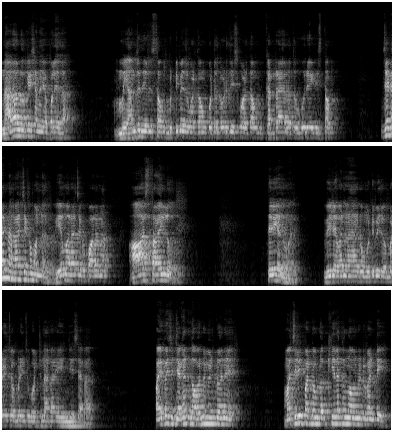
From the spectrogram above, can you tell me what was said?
నారా లోకేష్ అని చెప్పలేదా? మీ అంత తెలుస్తాం బుట్టి మీద కొడతాం గుడ్డలోడి తీసి కొడతాం కడ్రాయలతో ఊరేగిస్తాం. జగన్ అరాచకం అన్నారు. ఏం అరాచక పాలన? ఆ స్థాయిలో. తెలియదు మరి. వీళ్ళు ఎవరినైనా ముట్టి మీద వెంబడించి వెంబడించి కొట్టినారా? ఏం చేశారా? పైపేసి జగన్ గవర్నమెంట్లోనే మచిలీపట్నంలో కీలకంగా ఉన్నటువంటి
